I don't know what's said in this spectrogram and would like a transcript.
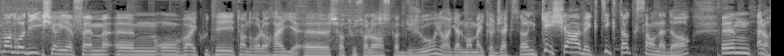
Bon vendredi, chérie FM. Euh, on va écouter tendre l'oreille, euh, surtout sur l'horoscope du jour. Il y aura également Michael Jackson, Kesha avec TikTok, ça on adore. Euh, alors,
